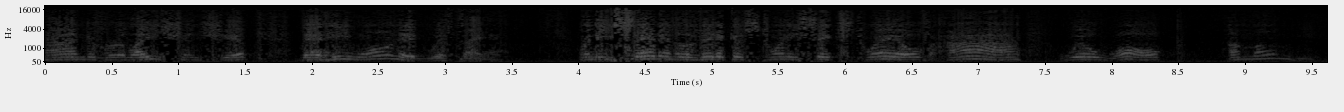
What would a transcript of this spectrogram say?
kind of relationship that he wanted with them when he said in Leviticus 26:12, I will walk among you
